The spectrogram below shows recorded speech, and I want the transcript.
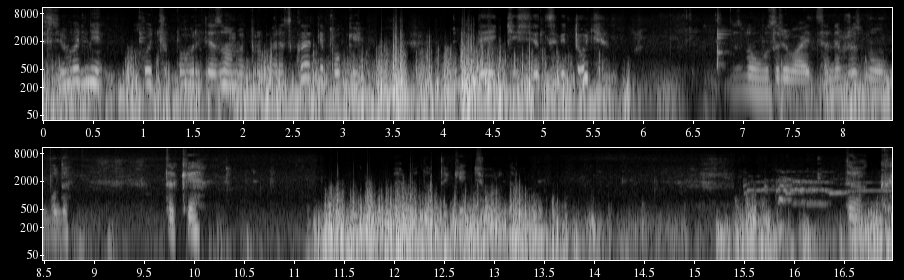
Сьогодні хочу поговорити з вами про бересклети, поки деякі цвітуть. Знову зривається, невже знову буде таке. Воно таке чорне. Так.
